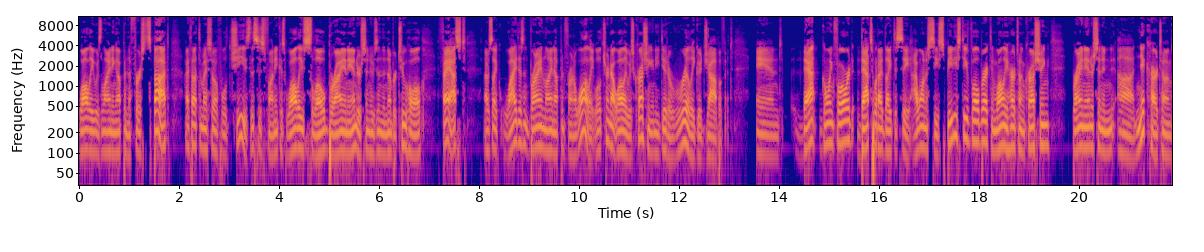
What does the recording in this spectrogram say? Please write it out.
Wally was lining up in the first spot, I thought to myself, well, geez, this is funny because Wally's slow. Brian Anderson, who's in the number two hole, fast. I was like, why doesn't Brian line up in front of Wally? Well, it turned out Wally was crushing, and he did a really good job of it. And that going forward, that's what I'd like to see. I want to see Speedy Steve Volbrecht and Wally Hartung crushing, Brian Anderson and uh, Nick Hartung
